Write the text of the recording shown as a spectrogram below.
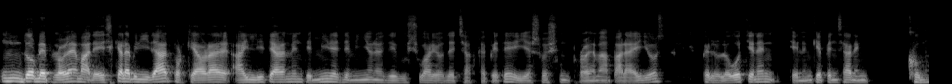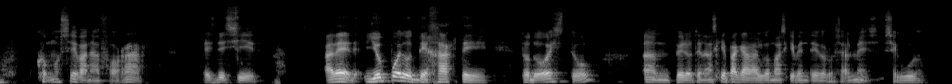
un doble problema de escalabilidad porque ahora hay literalmente miles de millones de usuarios de ChatGPT y eso es un problema para ellos, pero luego tienen, tienen que pensar en cómo, cómo se van a forrar. Es decir, a ver, yo puedo dejarte todo esto, pero tendrás que pagar algo más que 20 euros al mes, seguro.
